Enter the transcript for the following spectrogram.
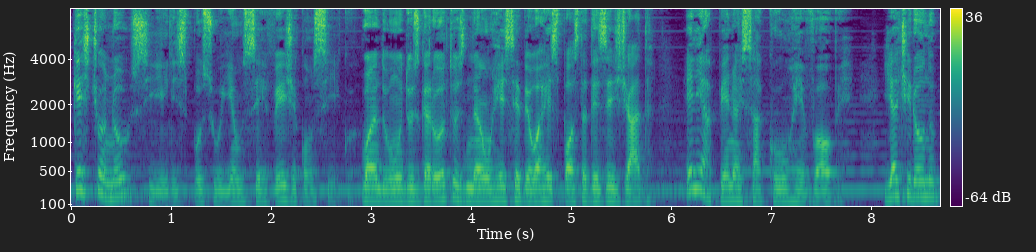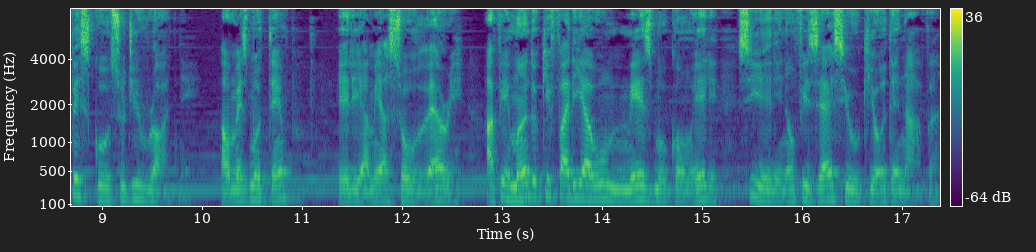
questionou se eles possuíam cerveja consigo. Quando um dos garotos não recebeu a resposta desejada, ele apenas sacou um revólver e atirou no pescoço de Rodney. Ao mesmo tempo, ele ameaçou Larry, afirmando que faria o mesmo com ele se ele não fizesse o que ordenava.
